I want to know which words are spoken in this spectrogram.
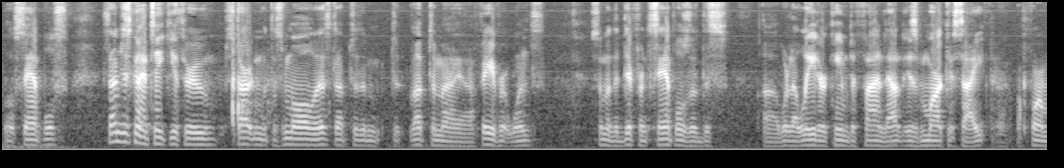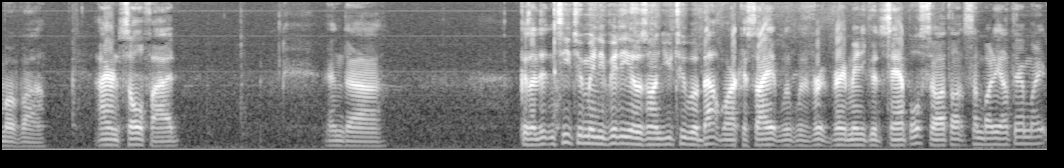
little samples. So I'm just going to take you through starting with the smallest up to the up to my uh, favorite ones some of the different samples of this. Uh, what I later came to find out is marcasite, a form of uh, iron sulfide. And because uh, I didn't see too many videos on YouTube about marcasite with, with very many good samples, so I thought somebody out there might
